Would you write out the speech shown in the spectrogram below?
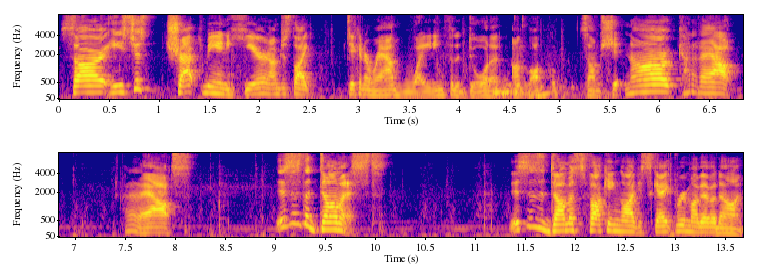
So, he's just trapped me in here, and I'm just, like, dicking around waiting for the door to unlock some shit. No, cut it out. Cut it out. This is the dumbest. This is the dumbest fucking, like, escape room I've ever done.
